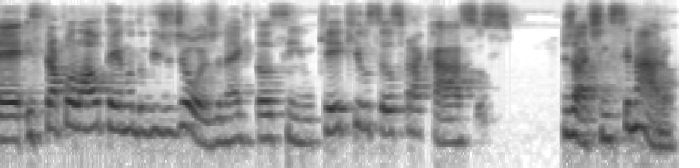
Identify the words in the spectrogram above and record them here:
é, extrapolar o tema do vídeo de hoje, né? Então, assim, o que que os seus fracassos já te ensinaram?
